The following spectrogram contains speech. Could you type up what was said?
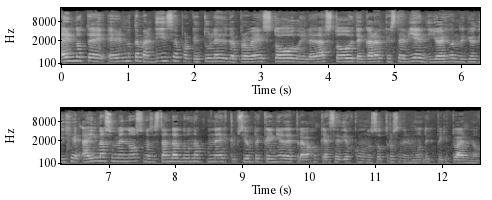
él no te, él no te maldice porque tú le, le provees todo y le das todo y te encarga que esté bien. Y yo ahí es donde yo dije, ahí más o menos nos están dando una, una descripción pequeña del trabajo que hace Dios con nosotros en el mundo espiritual, ¿no?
